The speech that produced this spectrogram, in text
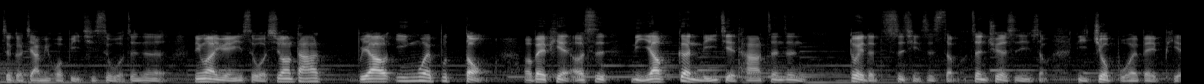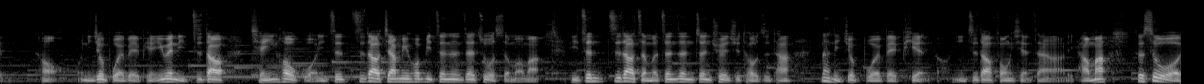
这个加密货币？其实我真正的另外原因是我希望大家不要因为不懂而被骗，而是你要更理解它真正。对的事情是什么？正确的事情是什么？你就不会被骗。哦，你就不会被骗，因为你知道前因后果，你知知道加密货币真正在做什么吗？你真知道怎么真正正确去投资它，那你就不会被骗了。你知道风险在哪里，好吗？这是我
